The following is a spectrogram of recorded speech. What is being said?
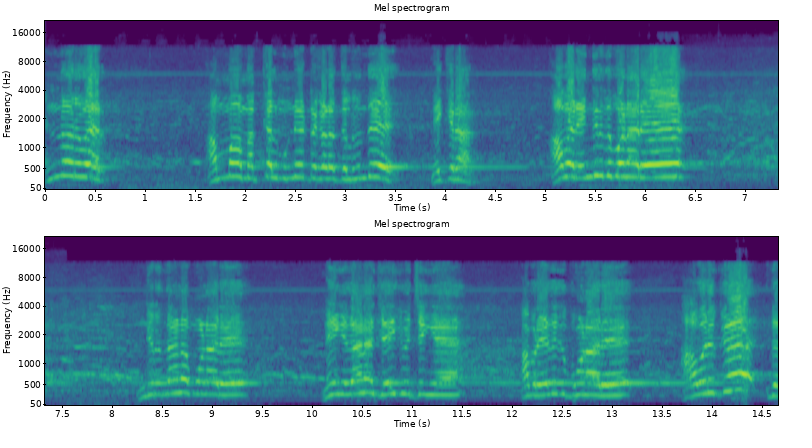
இன்னொருவர் அம்மா மக்கள் முன்னேற்ற கழகத்திலிருந்து நிற்கிறார் அவர் எங்கிருந்து போனாரு? இங்கிருந்து தானே போனாரு. நீங்க தானே ஜெயிக்க வச்சீங்க. அப்புறம் எதுக்கு போனாரு? அவருக்கு இந்த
